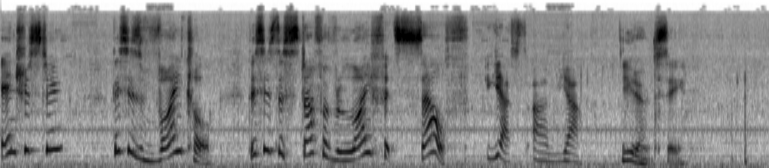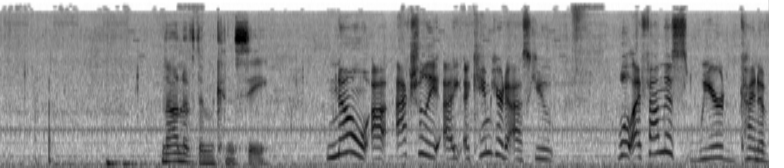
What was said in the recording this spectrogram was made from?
Interesting? This is vital. This is the stuff of life itself. Yes, um, yeah. You don't see. None of them can see. No, uh, actually, I, I came here to ask you. Well, I found this weird kind of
